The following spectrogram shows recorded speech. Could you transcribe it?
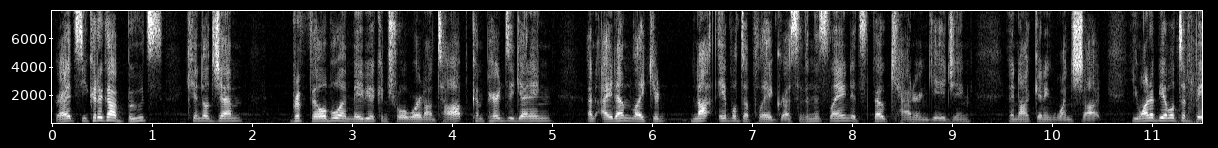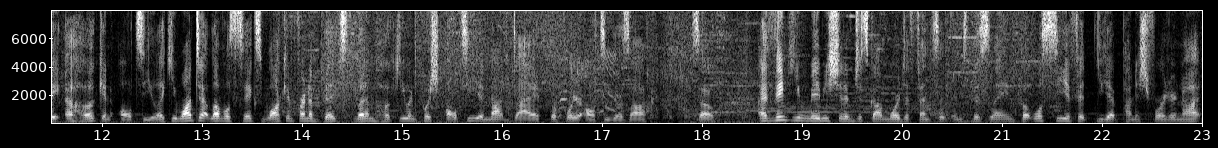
right? So you could have got Boots, Kindle Gem, refillable, and maybe a control ward on top compared to getting an item like you're not able to play aggressive in this lane. It's about counter engaging and not getting one shot. You want to be able to bait a hook and ulti. Like you want to at level 6 walk in front of Blitz, let him hook you and push ulti and not die before your ulti goes off. So I think you maybe should have just got more defensive into this lane, but we'll see if it you get punished for it or not.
